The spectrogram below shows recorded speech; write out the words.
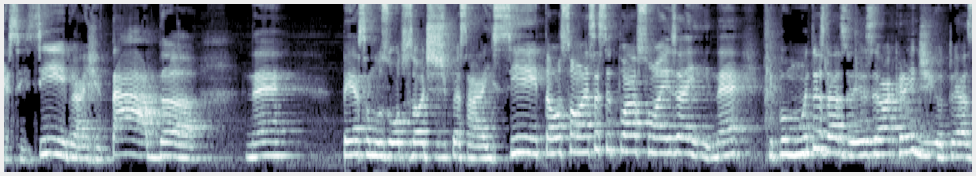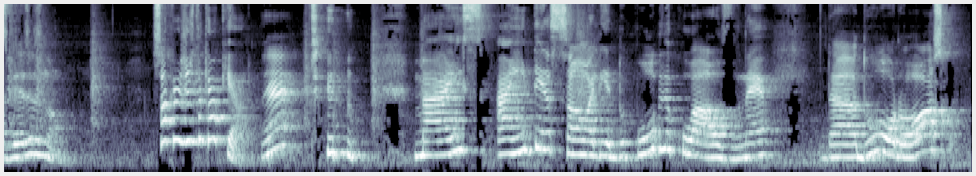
é sensível, agitada, né? Pensa nos outros antes de pensar em si. Então, são essas situações aí, né? Que por muitas das vezes eu acredito e às vezes não. Só acredito que eu quero, né? Mas a intenção ali do público-alvo, né? Da, do horóscopo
